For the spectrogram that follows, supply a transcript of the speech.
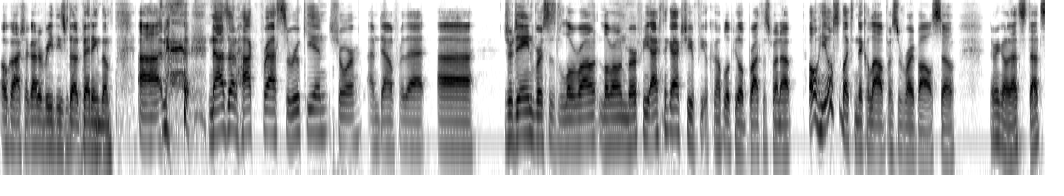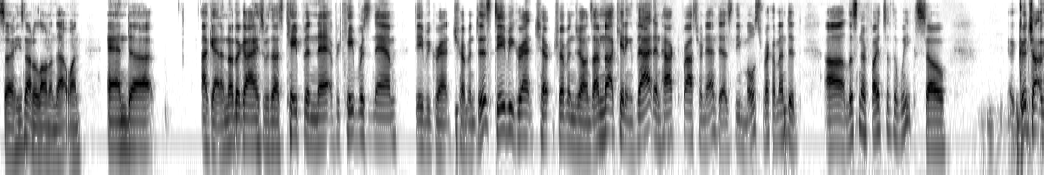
Oh gosh, I got to read these without vetting them. Uh, Nasrat Haqparast Tsarukyan. Sure, I'm down for that. Uh, versus Lauren, Lauren Murphy. I think actually a, few, a, couple of people brought this one up. Oh, he also likes Nicolau versus Royval. So there we go. That's that's uh, he's not alone on that one. And uh, again, another guy who's with us, Kape, and Nam, Kape versus Nam, Davey Grant, Trevin. This Davey Grant, Tre- Trevin Jones. I'm not kidding. That and Haqparast Hernandez, the most recommended uh, listener fights of the week. So good job,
